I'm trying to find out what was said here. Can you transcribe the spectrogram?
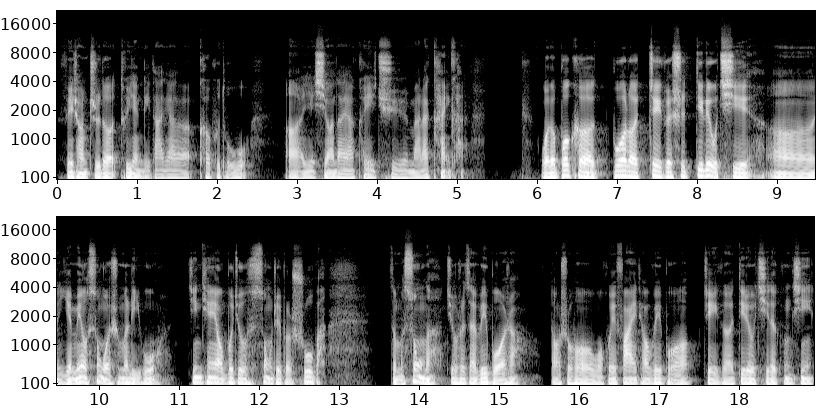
非常值得推荐给大家的科普读物啊！也希望大家可以去买来看一看。我的播客播了，这个是第六期，呃，也没有送过什么礼物。今天要不就送这本书吧？怎么送呢？就是在微博上，到时候我会发一条微博，这个第六期的更新，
